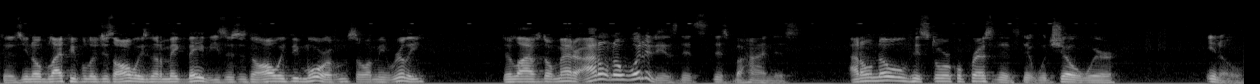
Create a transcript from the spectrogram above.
because, you know, black people are just always going to make babies. There's just going to always be more of them. So, I mean, really, their lives don't matter. I don't know what it is that's, that's behind this. I don't know historical precedents that would show where, you know,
